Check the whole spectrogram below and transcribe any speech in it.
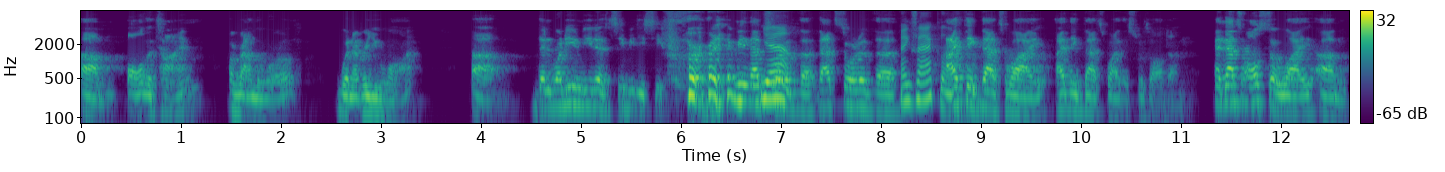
um, all the time around the world, whenever you want, uh, then what do you need a CBDC for? I mean, that's yeah. sort of the that's sort of the exactly. I think that's why I think that's why this was all done, and that's also why um,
